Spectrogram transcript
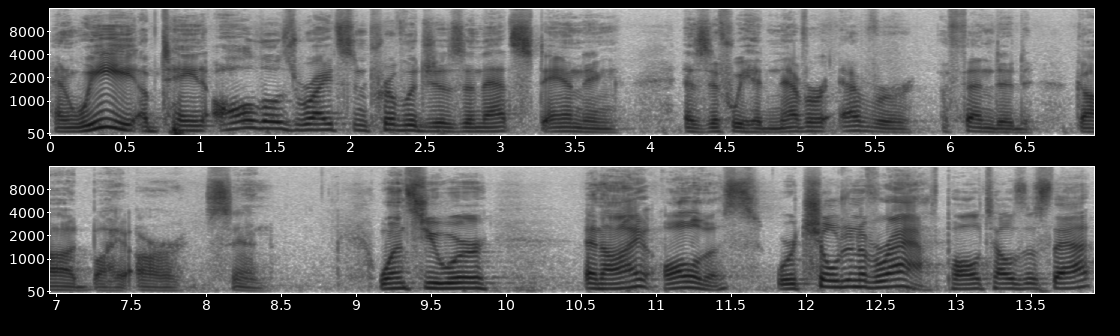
And we obtain all those rights and privileges and that standing as if we had never, ever offended God by our sin. Once you were, and I, all of us, were children of wrath. Paul tells us that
